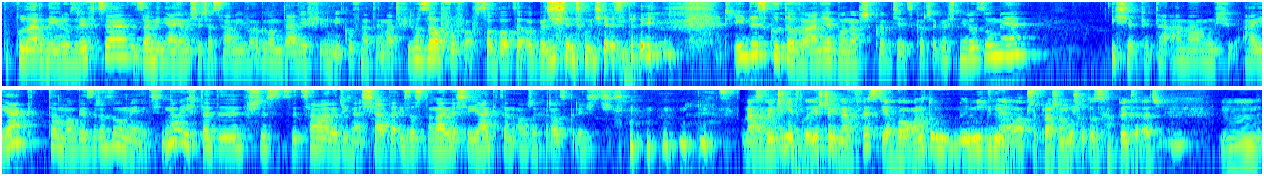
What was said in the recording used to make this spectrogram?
popularnej rozrywce zamieniają się czasami w oglądanie filmików na temat filozofów o w sobotę o godzinie 20 i dyskutowanie, bo na przykład dziecko czegoś nie rozumie i się pyta, a mamusiu, a jak to mogę zrozumieć? No i wtedy wszyscy, cała rodzina siada i zastanawia się, jak ten orzech rozgryźć. Na zakończenie tylko jeszcze jedna kwestia, bo ona tu mignęła, przepraszam, muszę to zapytać. Mm,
